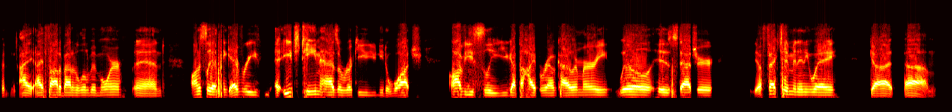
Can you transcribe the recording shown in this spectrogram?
but I, I thought about it a little bit more, and honestly, I think every each team has a rookie you need to watch. Obviously, you got the hype around Kyler Murray. Will his stature affect him in any way? Got um,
